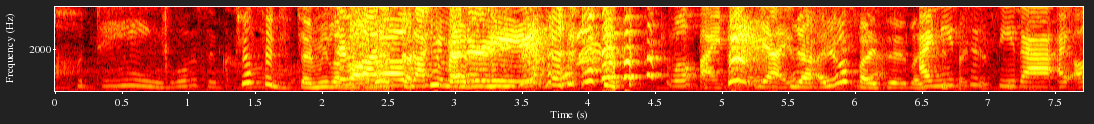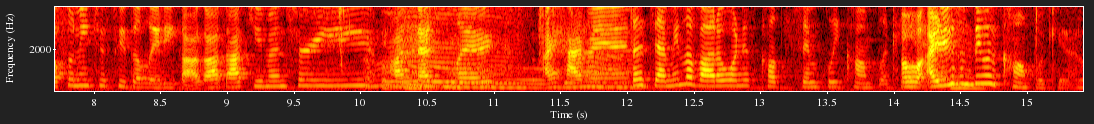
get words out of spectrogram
Oh dang! What was it called? Just search Demi Demi Lovato Lovato documentary. we'll find it. Yeah, yeah, you'll find it. Like I two need to see that. I also need to see the Lady Gaga documentary on oh, Netflix. I haven't. The Demi Lovato one is called Simply Complicated. Oh, I do something with complicated. I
